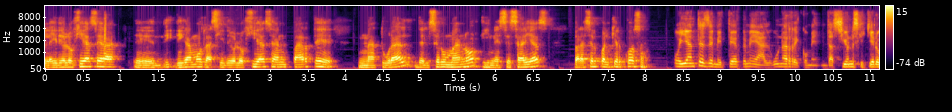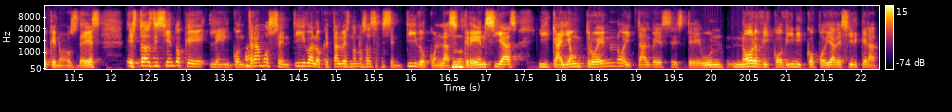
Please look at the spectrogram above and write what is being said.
la ideología sea, eh, digamos, las ideologías sean parte natural del ser humano y necesarias para hacer cualquier cosa. Oye, antes de meterme a algunas recomendaciones que quiero que nos des, estás diciendo que le encontramos sentido a lo que tal vez no nos hace sentido con las creencias y caía un trueno y tal vez este, un nórdico dínico podía decir que era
